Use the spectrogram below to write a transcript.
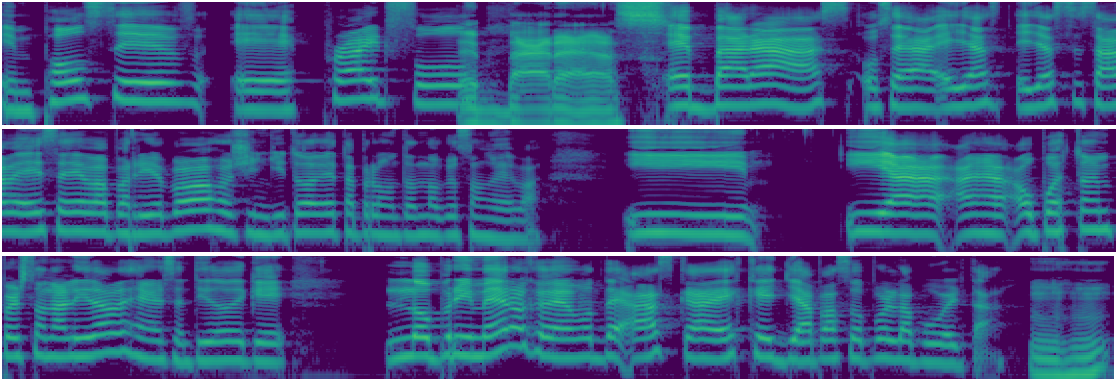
impulsive, es prideful. Es badass. es badass, o sea, ella, ella se sabe ese Eva para arriba y para abajo, Shinji todavía está preguntando qué son Eva. Y, y a- a- opuesto en personalidades en el sentido de que lo primero que vemos de Asuka es que ya pasó por la pubertad. Ujú.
